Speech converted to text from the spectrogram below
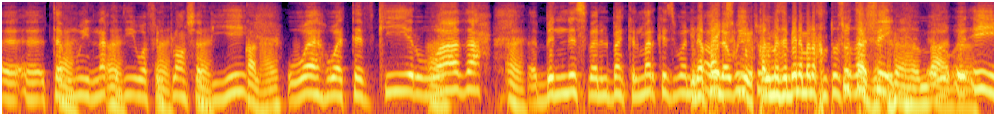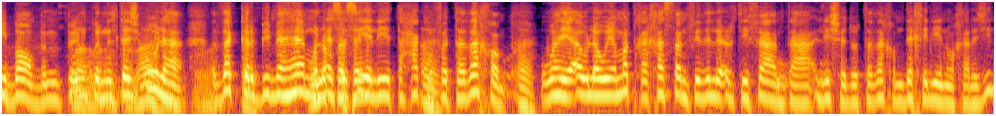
آه، تمويل نقدي وفي ال planche à billets وهو تذكير واضح بالنسبة للبنك المركزي وأنه أولويته قال ماذا بينا ما نخلطوش اي بون يمكن نلتجئوا لها. ذكر بمهامه الأساسية للتحكم في التضخم. وهي أولوية مطلقة خاصة في ظل الارتفاع نتاع اللي يشهدوا التضخم داخليا وخارجيا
